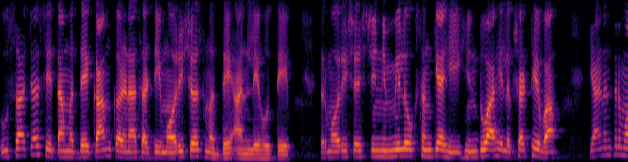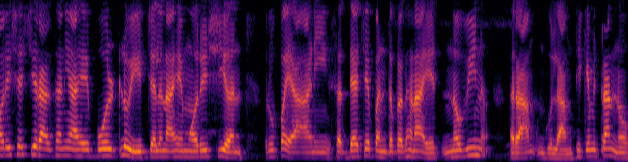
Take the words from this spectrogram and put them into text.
उसाच्या शेतामध्ये काम करण्यासाठी मॉरिशसमध्ये आणले होते. तर मॉरिशसची निम्मी लोकसंख्या ही हिंदू आहे लक्षात ठेवा. यानंतर मॉरिशसची राजधानी आहे पोर्ट लुई चलन आहे मॉरिशियन रुपया आणि सध्याचे पंतप्रधान आहेत नवीन राम गुलाम. ठीक आहे मित्रांनो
